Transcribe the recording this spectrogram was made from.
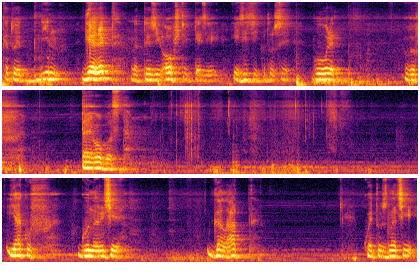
като един диалект на тези общи, тези езици, които се говорят в тая област. Яков го нарича Галат, което значи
